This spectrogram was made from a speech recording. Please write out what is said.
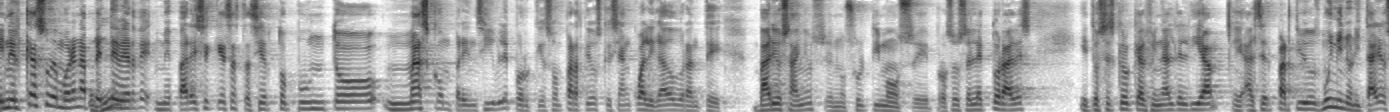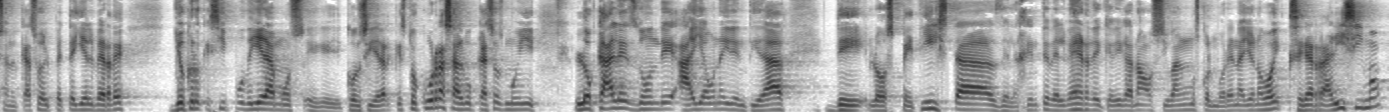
En el caso de Morena uh -huh. PT Verde, me parece que es hasta cierto punto más comprensible porque son partidos que se han coaligado durante varios años en los últimos eh, procesos electorales. Entonces creo que al final del día, eh, al ser partidos muy minoritarios, en el caso del PT y el Verde, yo creo que sí pudiéramos eh, considerar que esto ocurra, salvo casos muy locales donde haya una identidad de los petistas, de la gente del verde que diga, no, si vamos con Morena yo no voy, sería rarísimo.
